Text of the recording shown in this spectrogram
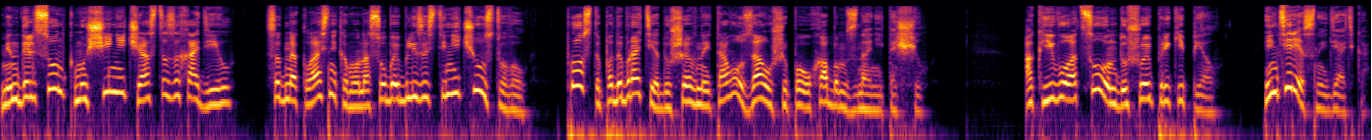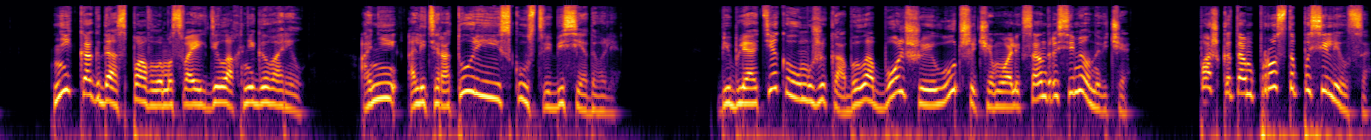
Мендельсон к мужчине часто заходил. С одноклассником он особой близости не чувствовал, Просто по доброте душевной того за уши по ухабам знаний тащил. А к его отцу он душой прикипел. Интересный дядька. Никогда с Павлом о своих делах не говорил. Они о литературе и искусстве беседовали. Библиотека у мужика была больше и лучше, чем у Александра Семеновича. Пашка там просто поселился.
